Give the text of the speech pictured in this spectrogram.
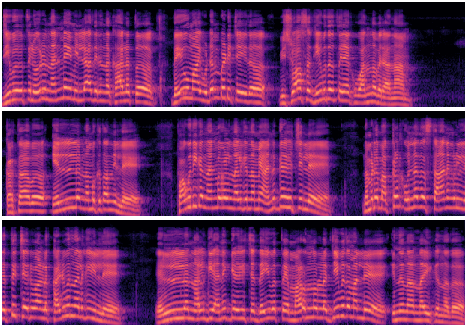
ജീവിതത്തിൽ ഒരു നന്മയും ഇല്ലാതിരുന്ന കാലത്ത് ദൈവമായി ഉടമ്പടി ചെയ്ത് വിശ്വാസ ജീവിതത്തിലേക്ക് വന്നവരാ നാം. കർത്താവ് എല്ലാം നമുക്ക് തന്നില്ലേ? ഭൗതിക നന്മകൾ നൽകി നമ്മെ അനുഗ്രഹിച്ചില്ലേ? നമ്മുടെ മക്കൾക്ക് ഉന്നത സ്ഥാനങ്ങളിൽ എത്തിച്ചേരുവാനുള്ള കഴിവ് നൽകിയില്ലേ? എല്ലാം നൽകി അനുഗ്രഹിച്ച ദൈവത്തെ മറന്നുള്ള ജീവിതമല്ലേ ഇന്ന് നാം നയിക്കുന്നത്?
